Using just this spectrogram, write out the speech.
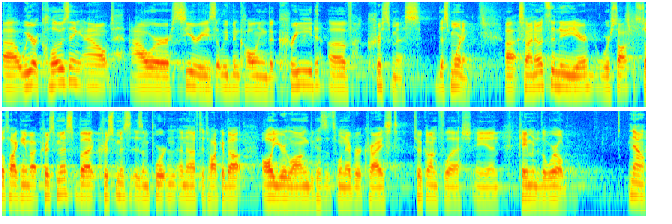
Uh, we are closing out our series that we've been calling the Creed of Christmas this morning. Uh, so I know it's the new year. We're still, talking about Christmas, but Christmas is important enough to talk about all year long because it's whenever Christ took on flesh and came into the world. Now,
